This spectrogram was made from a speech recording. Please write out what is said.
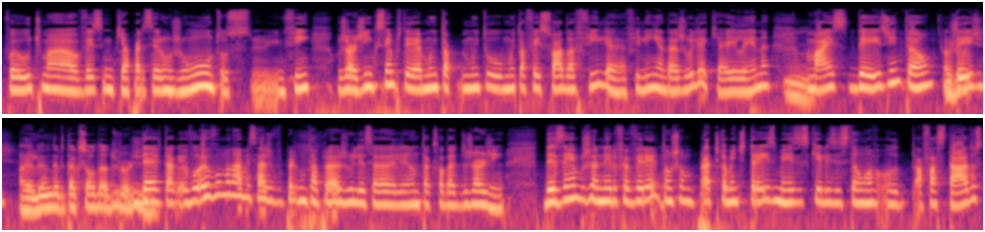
Foi a última vez em que apareceram juntos, enfim. O Jorginho que sempre é muito, muito, muito afeiçoado à filha, a filhinha da Júlia, que é a Helena. Hum. Mas desde então, a desde... A Helena deve estar com saudade do Jorginho. Deve estar. Eu vou, eu vou mandar uma mensagem, vou perguntar para a Júlia se a Helena está com saudade do Jorginho. Dezembro, janeiro, fevereiro, então são praticamente três meses que eles estão afastados,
